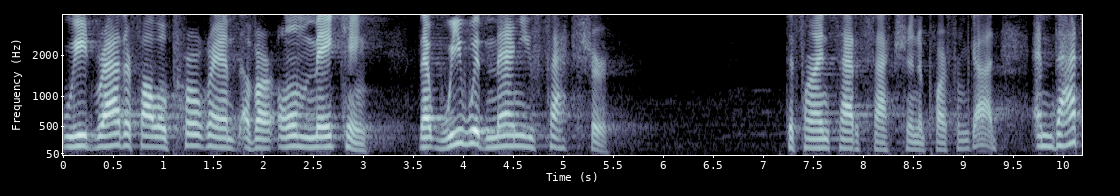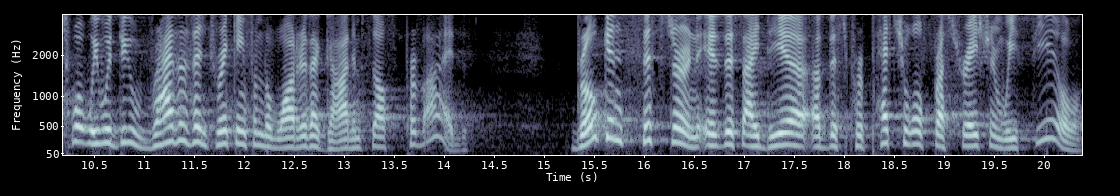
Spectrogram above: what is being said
We'd rather follow programs of our own making that we would manufacture to find satisfaction apart from God. And that's what we would do rather than drinking from the water that God Himself provides. Broken cistern is this idea of this perpetual frustration we feel.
